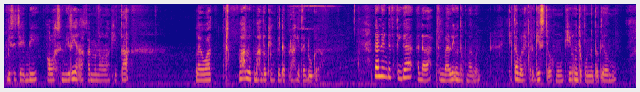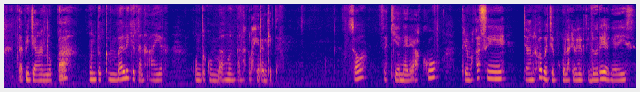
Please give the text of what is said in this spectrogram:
bisa jadi Allah sendiri yang akan menolong kita lewat makhluk-makhluk yang tidak pernah kita duga. Dan yang ketiga adalah kembali untuk membangun. Kita boleh pergi sejauh mungkin untuk menuntut ilmu. Tapi jangan lupa untuk kembali ke tanah air untuk membangun tanah kelahiran kita. So, sekian dari aku. Terima kasih. Jangan lupa baca buku Laki-Laki Tidur ya guys.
